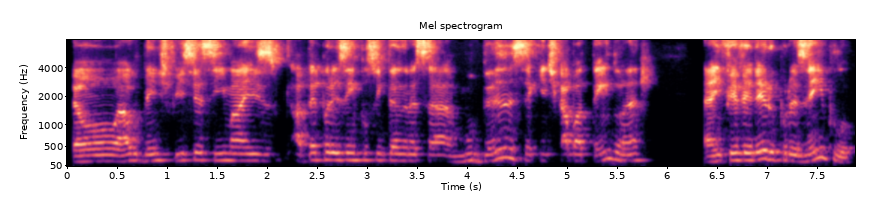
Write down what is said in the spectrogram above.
Então, é algo bem difícil assim, mas até, por exemplo, sentando nessa mudança que a gente acaba tendo, né? É, em fevereiro, por exemplo,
